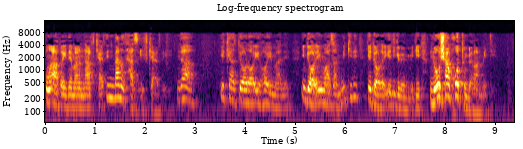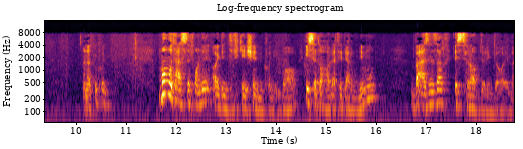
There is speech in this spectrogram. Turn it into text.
اون عقاید منو نقد کردین منو تضعیف کردی نه. یکی از دارایی های منه. این دارایی ما ازم می‌گیرید یه دارایی دیگه بهم می‌دید نوش هم خودتون به من می‌دید. عنایت می‌کنید ما متاسفانه identification می‌کنیم با این سه تا حالت درونیمون. و از نظر اضطراب داریم دائما.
